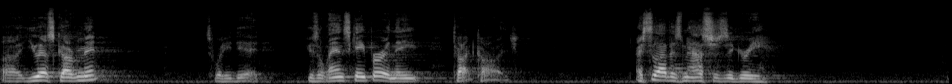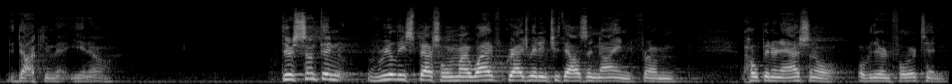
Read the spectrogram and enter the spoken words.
uh, U.S. government that's what he did. He was a landscaper and then he taught college. I still have his master's degree, the document, you know. There's something really special. When my wife graduated in 2009 from Hope International over there in Fullerton,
